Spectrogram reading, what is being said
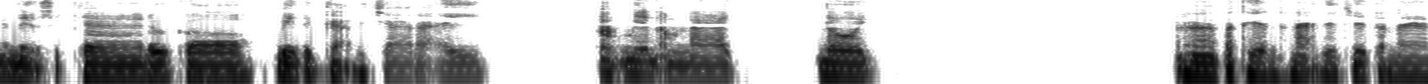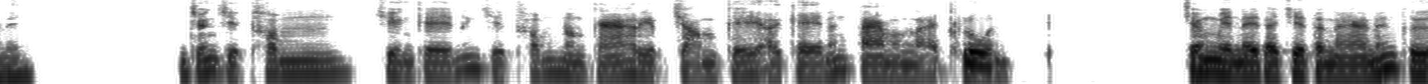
មនសិកាឬក៏វេទកវិចារៈអីអត់មានអំណាចដោយប្រធានថ្នាក់គឺចេតនានេះអញ្ចឹងជាធំជាងគេនឹងជាធំក្នុងការរៀបចំគេឲ្យគេនឹងតាមអំណាចខ្លួនអញ្ចឹងមានន័យថាចេតនាហ្នឹងគឺ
